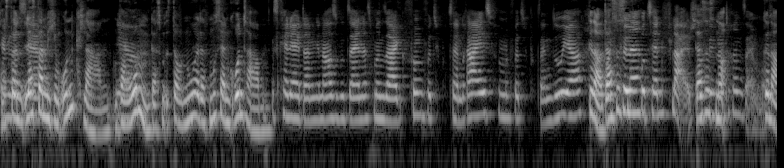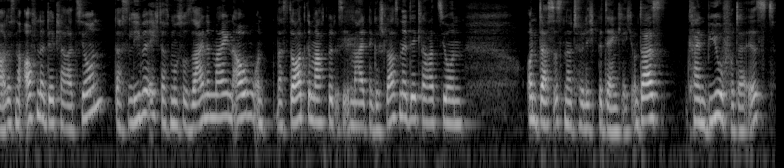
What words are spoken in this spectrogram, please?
lässt, er, lässt er mich im Unklaren. Ja. Warum? Das ist doch nur, das muss ja einen Grund haben. Es kann ja dann genauso gut sein, dass man sagt 45% Reis, 45% Soja genau, das und ist 5% eine, Fleisch. Das so ist eine, drin sein muss. Genau, das ist eine offene Deklaration. Das liebe ich, das muss so sein in meinen Augen. Und was dort gemacht wird, ist eben halt eine geschlossene Deklaration. Und das ist natürlich bedenklich. Und da es kein Biofutter ist,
